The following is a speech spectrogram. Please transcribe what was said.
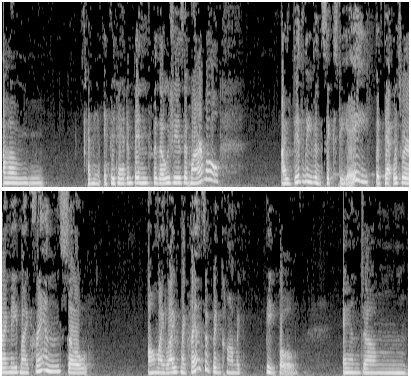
Um, I mean, if it hadn't been for those years at Marvel, I did leave in 68, but that was where I made my friends. So all my life, my friends have been comic people. And, um,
